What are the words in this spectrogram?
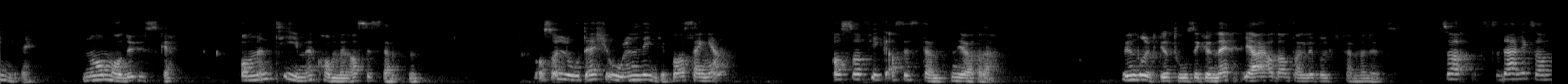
Ingrid, nå må du huske. Om en time kommer assistenten. Og så lot jeg kjolen ligge på sengen. Og så fikk assistenten gjøre det. Hun brukte jo to sekunder. Jeg hadde antagelig brukt fem minutter. Så, så det er liksom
